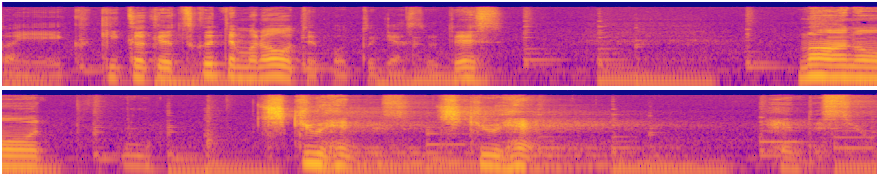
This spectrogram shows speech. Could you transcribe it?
館へ行くきっかけを作ってもらおうというポッドキャストです。まああの地球編です地球編。変ですよ。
